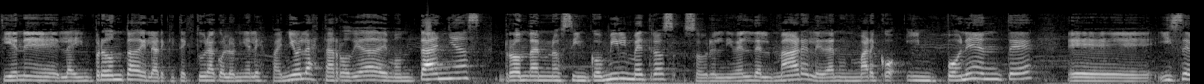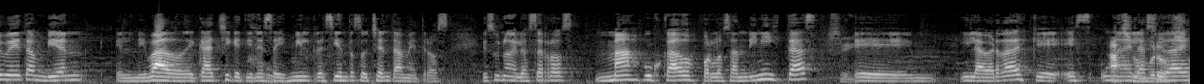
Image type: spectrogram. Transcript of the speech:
tiene la impronta de la arquitectura colonial española, está rodeada de montañas, rondan unos 5.000 metros sobre el nivel del mar, le dan un marco imponente eh, y se ve también el Nevado de Cachi, que tiene 6.380 metros. Es uno de los cerros más buscados por los andinistas. Sí. eh, y la verdad es que es una de las ciudades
